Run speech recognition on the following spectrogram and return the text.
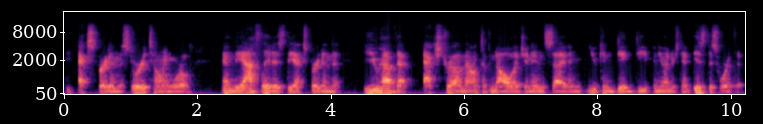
the expert in the storytelling world and the athlete is the expert in that you have that extra amount of knowledge and insight and you can dig deep and you understand, is this worth it?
